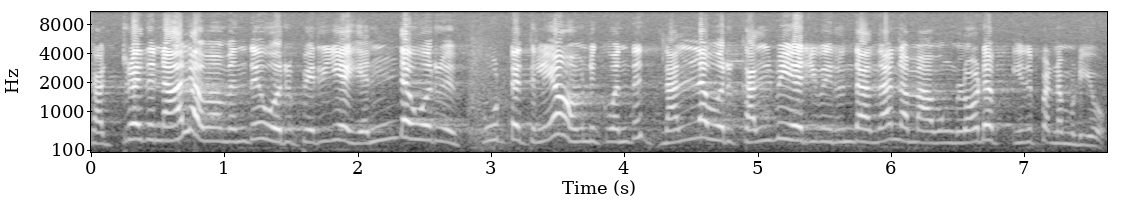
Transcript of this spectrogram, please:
கற்றதுனால அவன் வந்து ஒரு பெரிய எந்த ஒரு கூட்டத்துலேயும் அவனுக்கு வந்து நல்ல ஒரு கல்வி அறிவு இருந்தால் தான் நம்ம அவங்களோட இது பண்ண முடியும்.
